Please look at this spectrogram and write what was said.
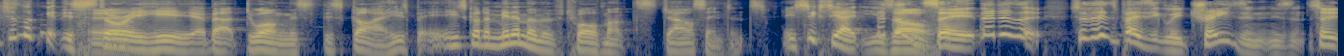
just looking at this story here about Duong, this this guy, he's he's got a minimum of twelve months jail sentence. He's sixty eight that years doesn't old. say that doesn't. So that's basically treason, isn't? it? So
